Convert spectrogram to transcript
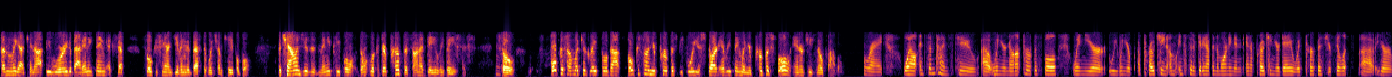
Suddenly I cannot be worried about anything except focusing on giving the best of which I'm capable. The challenge is that many people don't look at their purpose on a daily basis. Mm-hmm. So focus on what you're grateful about. Focus on your purpose before you start everything. When you're purposeful, energy's no problem. Right. Well, and sometimes too, uh, when you're not purposeful, when you're when you're approaching, um, instead of getting up in the morning and, and approaching your day with purpose, you're feel uh, you're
